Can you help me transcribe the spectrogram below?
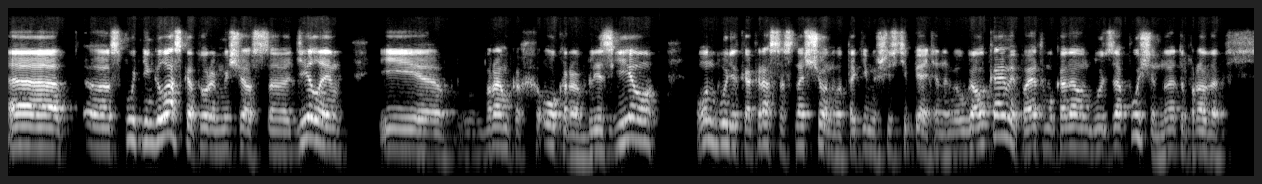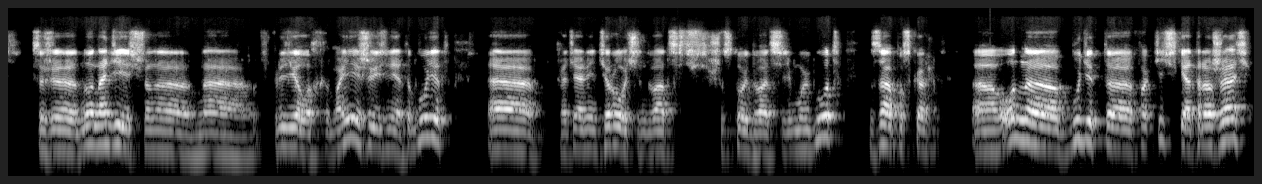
э, э, спутник глаз, который мы сейчас э, делаем, и в рамках ОКРа Близгео, он будет как раз оснащен вот такими шестипятинными уголками, поэтому, когда он будет запущен, но это, правда, к сожалению, но надеюсь, что на, на, в пределах моей жизни это будет, э, хотя ориентировочен 26-27 год запуска, э, он э, будет фактически отражать,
